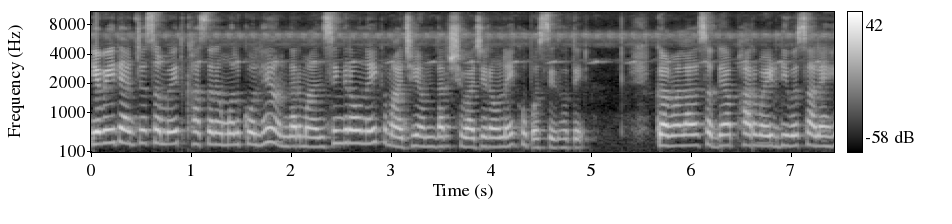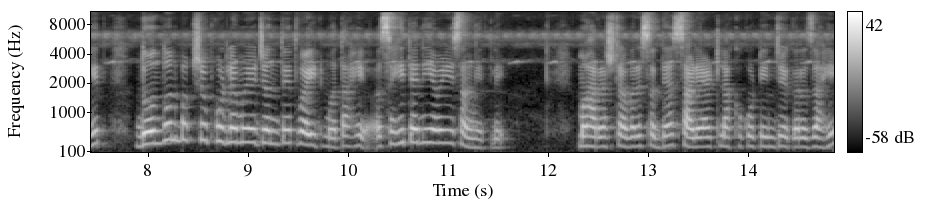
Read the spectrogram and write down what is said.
यावेळी त्यांच्या समेत खासदार अमोल कोल्हे आमदार मानसिंगराव नाईक माजी आमदार शिवाजीराव नाईक उपस्थित होते. कमळाला सध्या फार वाईट दिवस आले आहेत. दोन दोन पक्ष फोडल्यामुळे जनतेत वाईट मत आहे असंही त्यांनी यावेळी सांगितले. महाराष्ट्रावर सध्या साडेआठ लाख कोटींचे कर्ज आहे.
